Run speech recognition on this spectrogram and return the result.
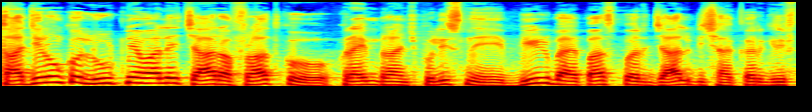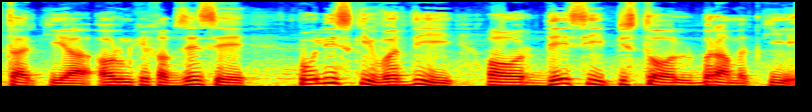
تاجروں کو لوٹنے والے چار افراد کو کرائم برانچ پولیس نے بیڑ بائی پاس پر جال بچھا کر گرفتار کیا اور ان کے قبضے سے پولیس کی وردی اور دیسی پستول برآمد کیے۔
